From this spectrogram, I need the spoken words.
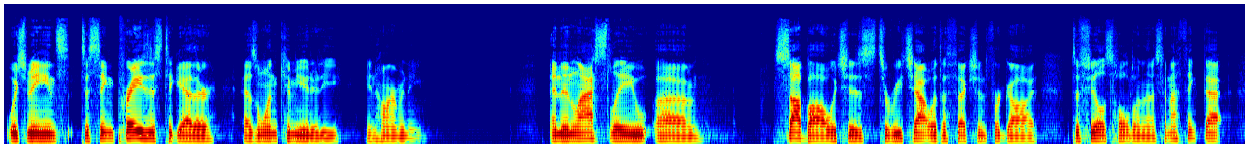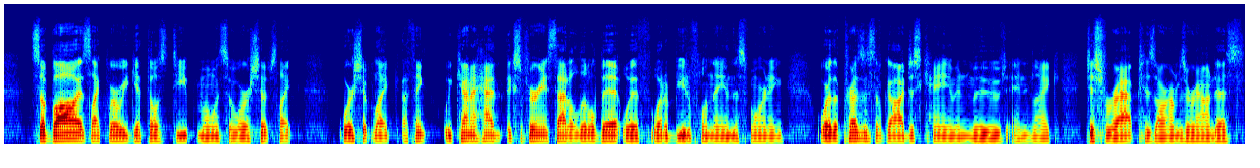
which means to sing praises together as one community in harmony. And then lastly, uh, sabah, which is to reach out with affection for God, to feel His hold on us. And I think that sabah is like where we get those deep moments of worship. It's like worship like i think we kind of had experienced that a little bit with what a beautiful name this morning where the presence of god just came and moved and like just wrapped his arms around us.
